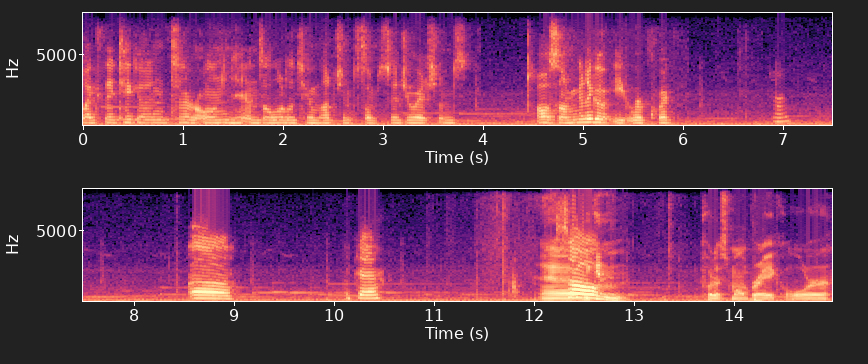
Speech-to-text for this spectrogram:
Like they take it into their own hands a little too much in some situations. Also, I'm gonna go eat real quick. Uh Okay. Uh, So- we can put a small break, or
